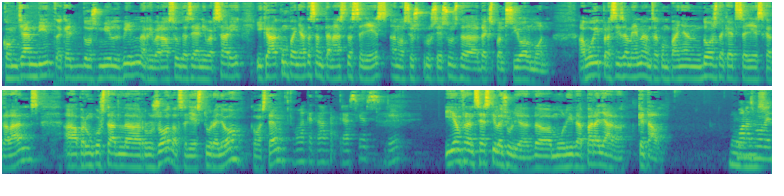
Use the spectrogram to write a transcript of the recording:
com ja hem dit, aquest 2020 arribarà al seu desè aniversari i que ha acompanyat a centenars de cellers en els seus processos d'expansió de, al món. Avui, precisament, ens acompanyen dos d'aquests cellers catalans. Uh, per un costat, la Rosó, del celler Estorelló. Com estem? Hola, què tal? Gràcies. Bé. I en Francesc i la Júlia, de Molí de Parellada. Què tal? Molt Bones, molt bé.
